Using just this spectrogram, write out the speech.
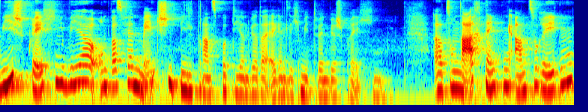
wie sprechen wir und was für ein Menschenbild transportieren wir da eigentlich mit, wenn wir sprechen. Äh, zum Nachdenken anzuregen.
